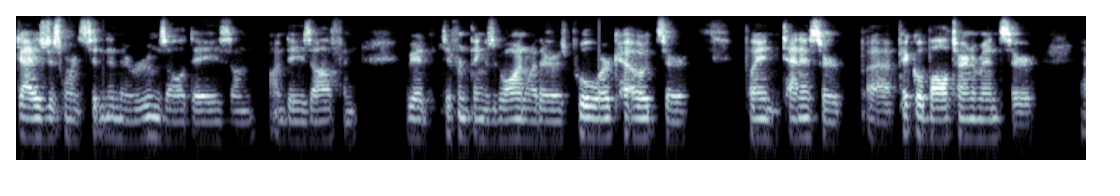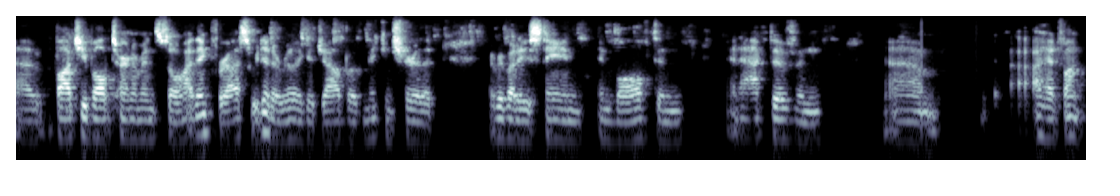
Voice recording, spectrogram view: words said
guys just weren't sitting in their rooms all days on on days off, and we had different things going, whether it was pool workouts or playing tennis or uh, pickleball tournaments or uh, bocce ball tournaments. So I think for us, we did a really good job of making sure that everybody is staying involved and and active, and um, I had fun.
